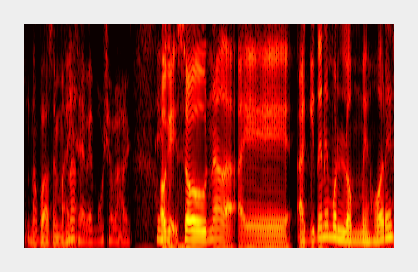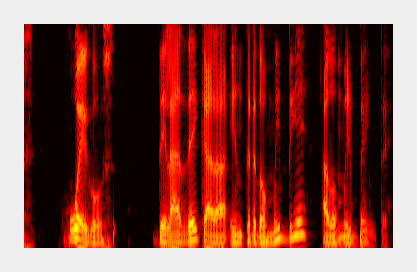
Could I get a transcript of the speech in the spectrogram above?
No puedo hacer más Ahí nada. se ve mucho mejor. Sí, Ok, so nada, eh, aquí tenemos los mejores juegos de la década entre 2010 a 2020.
